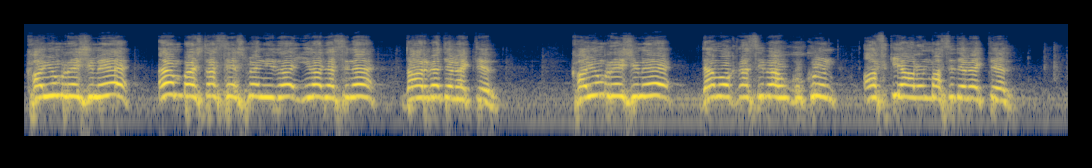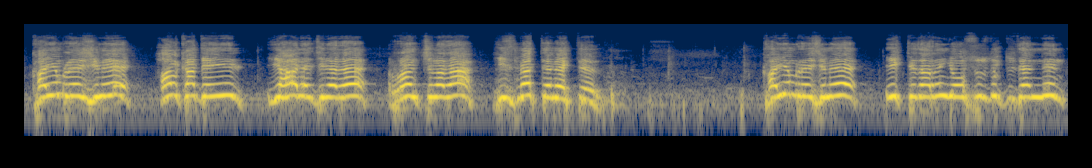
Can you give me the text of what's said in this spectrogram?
kayyum rejimi en başta seçmen ira- iradesine darbe demektir. Kayyum rejimi demokrasi ve hukukun askıya alınması demektir. Kayyum rejimi halka değil ihalecilere, rantçılara hizmet demektir kayyum rejimi iktidarın yolsuzluk düzeninin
